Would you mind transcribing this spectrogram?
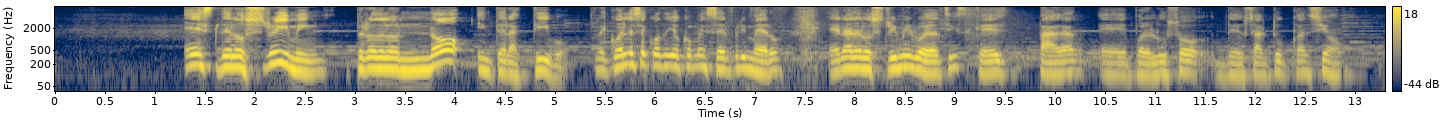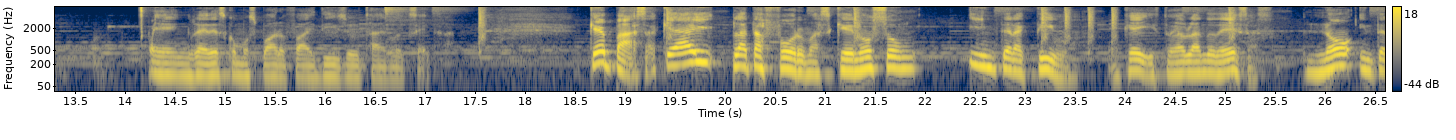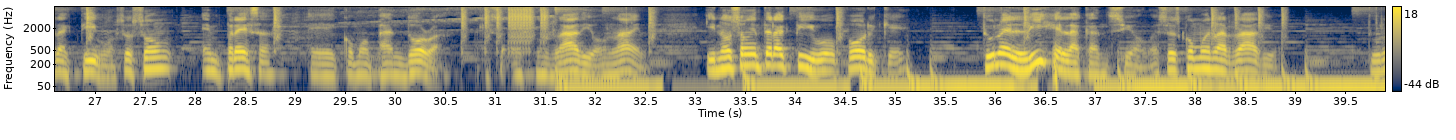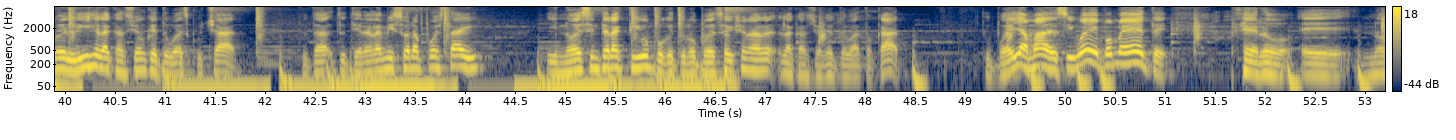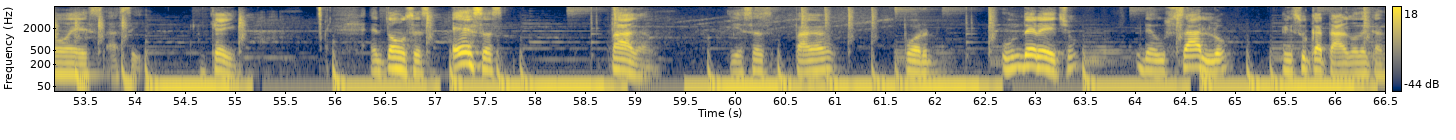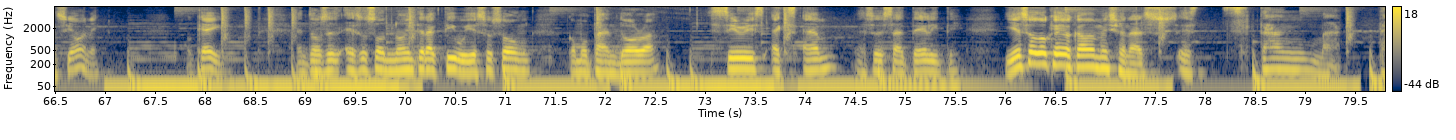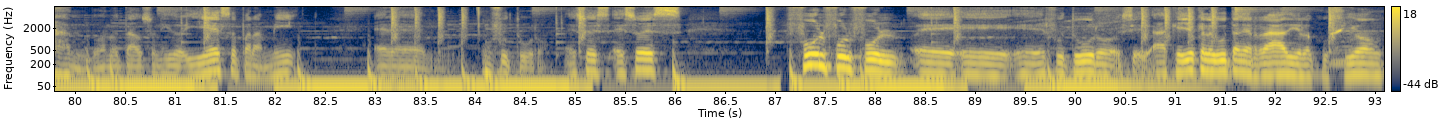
es de los streaming, pero de lo no interactivo. Recuérdese cuando yo comencé el primero, era de los streaming royalties que pagan eh, por el uso de usar tu canción en redes como Spotify, Deezer, Tidal, etc. ¿Qué pasa? Que hay plataformas que no son interactivos. Ok, estoy hablando de esas. No interactivos. Eso son empresas eh, como Pandora, que es un radio online. Y no son interactivos porque tú no eliges la canción. Eso es como en la radio. Tú no eliges la canción que tú vas a escuchar. Tú, tienes la emisora puesta ahí y no es interactivo porque tú no puedes seleccionar la canción que te va a tocar. Tú puedes llamar, decir, güey, ponme este. Pero eh, no es así. Ok. Entonces, esas pagan. Y esas pagan por un derecho de usarlo en su catálogo de canciones. Ok. Entonces, esos son no interactivos y esos son como Pandora, Sirius XM, eso es satélite. Y eso lo que yo acabo de mencionar están matando a los Estados Unidos. Y eso para mí eh, un futuro. Eso es, eso es full, full, full eh, eh, el futuro. Aquellos que les gustan el radio, locución,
